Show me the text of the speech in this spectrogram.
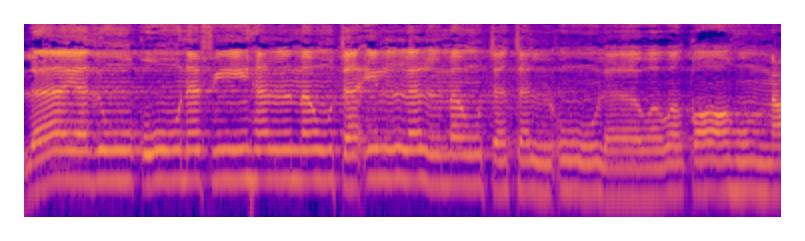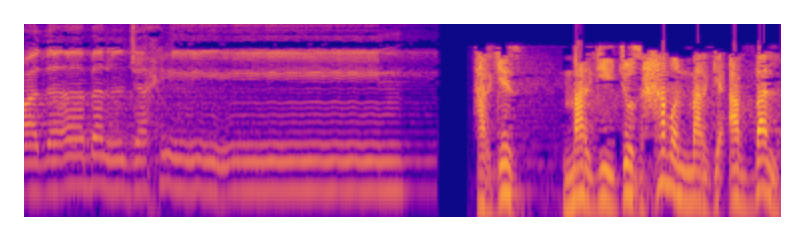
لا يذوقون فيها الموت إلا الموتة الأولى ووقاهم عذاب الجحیم هرگز مرگی جز همان مرگ اول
